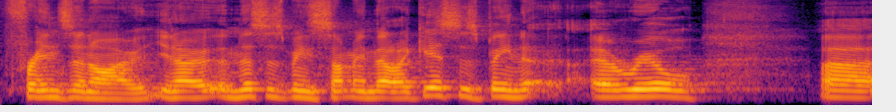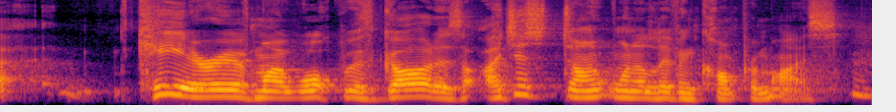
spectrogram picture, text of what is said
friends and I, you know, and this has been something that I guess has been a, a real uh, key area of my walk with God is I just don't want to live in compromise. Mm.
